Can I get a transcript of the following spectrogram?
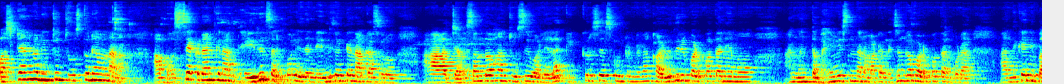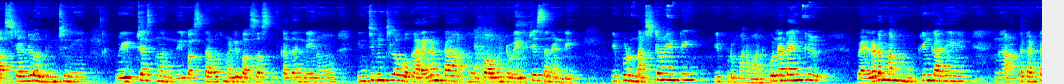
బస్ స్టాండ్లో నించుని చూస్తూనే ఉన్నాను. ఆ బస్సు ఎక్కడానికి నాకు ధైర్యం సరిపోలేదండి. ఎందుకంటే నాకు అసలు ఆ జనసందోహాన్ని చూసి వాళ్ళు ఎలా కిక్కురు చేసుకుంటుంటే నాకు కళ్ళు తిరిగి పడిపోతానేమో అన్నంత భయం వేసింది అనమాట నిజంగా పడిపోతాను కూడా. అందుకే నీ బస్ స్టాండ్లో నించుని వెయిట్ చేస్తున్నాను. నీ బస్ తర్వాత మళ్ళీ బస్సు వస్తుంది కదా అని నేను ఇంచుమించులో ఒక అరగంట ముప్పై గంట వెయిట్ చేశానండి. ఇప్పుడు నష్టం ఏంటి? ఇప్పుడు మనం అనుకున్న టైంకి వెళ్ళడం మనకు ముఖ్యం కానీ అంతకంటే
